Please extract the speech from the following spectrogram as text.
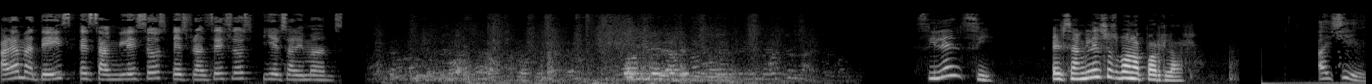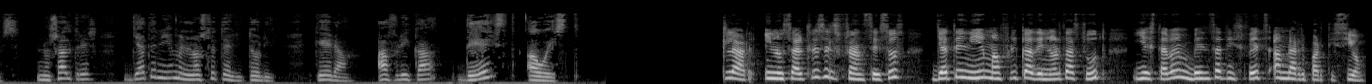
ara mateix els anglesos, els francesos i els alemans. Silenci! Els anglesos van a parlar. Així és, nosaltres ja teníem el nostre territori, que era Àfrica d'est a oest. Clar, i nosaltres els francesos ja teníem Àfrica de nord a sud i estàvem ben satisfets amb la repartició.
